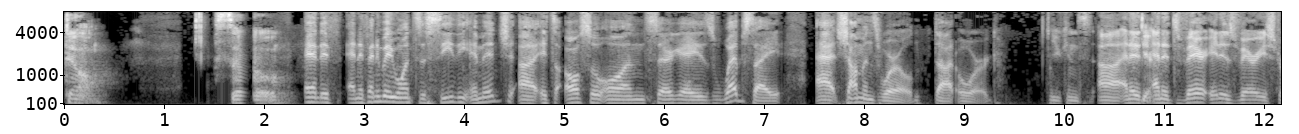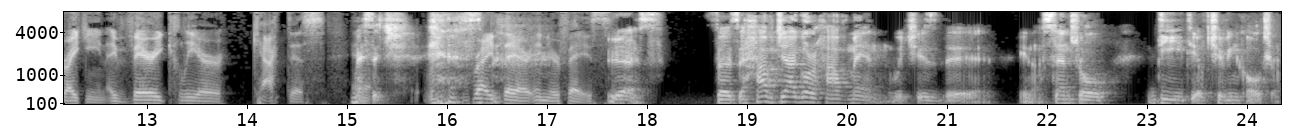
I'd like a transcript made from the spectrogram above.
tell so and if and if anybody wants to see the image, uh, it's also on Sergey's website at shamansworld.org. You can uh, and it yeah. and it's very it is very striking, a very clear cactus message right there in your face. Yes. So it's a half jaguar, half man, which is the you know central deity of Chavin culture,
